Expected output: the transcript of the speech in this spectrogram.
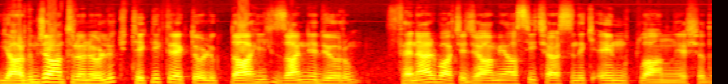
yardımcı antrenörlük, teknik direktörlük dahil zannediyorum Fenerbahçe camiası içerisindeki en mutlu anını yaşadı.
